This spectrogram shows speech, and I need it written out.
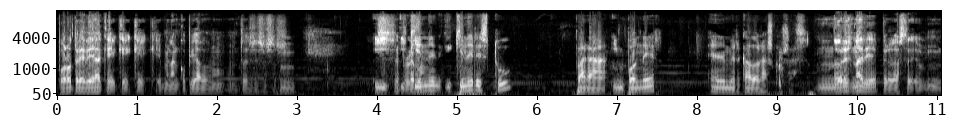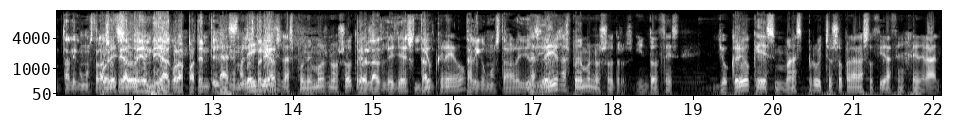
por otra idea que, que, que, que me la han copiado, ¿no? Entonces eso, es... Mm. ¿Y, es el y problema. quién, e- ¿Y quién eres tú para imponer en el mercado las cosas? No eres nadie, pero las- eh, tal y como está la Por sociedad eso, hoy en día con las patentes Las leyes historias, las ponemos nosotros. pero las leyes tal, yo creo tal y como está hoy en las día, leyes las ponemos nosotros. Y entonces, yo creo que es más provechoso para la sociedad en general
